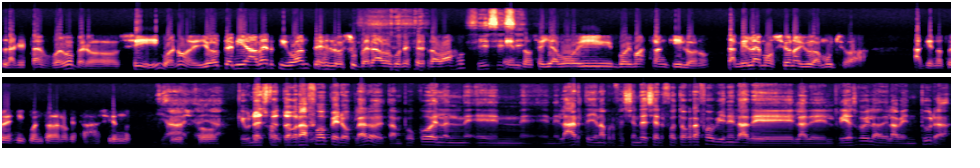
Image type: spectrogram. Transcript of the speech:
La que está en juego, pero sí, bueno, yo tenía vértigo antes, lo he superado con este trabajo, sí, sí, entonces ya voy voy más tranquilo, ¿no? También la emoción ayuda mucho a, a que no te des ni cuenta de lo que estás haciendo. Ya, ya, ya. Que uno es fotógrafo, pero claro, tampoco en, en, el arte y en la profesión de ser fotógrafo viene la de la del riesgo y la de la aventura.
